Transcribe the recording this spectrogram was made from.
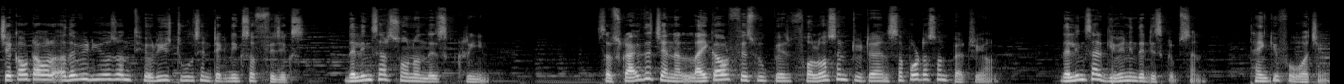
Check out our other videos on theories, tools and techniques of physics. The links are shown on the screen. Subscribe the channel, like our Facebook page, follow us on Twitter and support us on Patreon. The links are given in the description. Thank you for watching.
